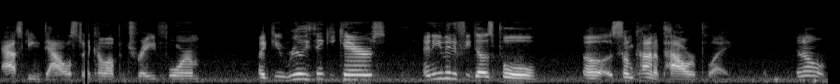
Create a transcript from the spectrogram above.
asking Dallas to come up and trade for him? Like, do you really think he cares? And even if he does pull uh, some kind of power play, you know,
